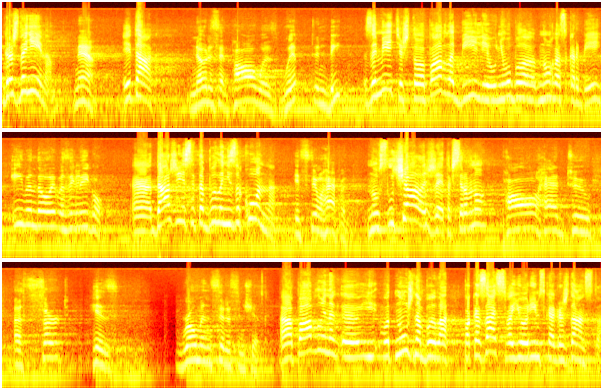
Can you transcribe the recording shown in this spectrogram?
гражданином. Now, Итак, notice that Paul was whipped and beaten, заметьте, что Павла били, у него было много скорбей. even though it was illegal. Э, Даже если это было незаконно, It still happened. но случалось же это все равно. Paul had to assert his Roman citizenship А Павлу э, вот нужно было показать свое римское гражданство.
